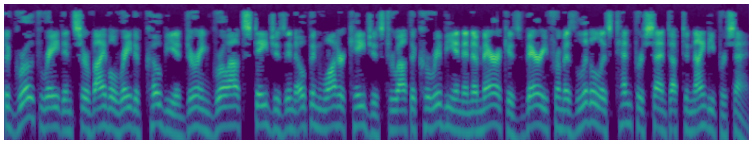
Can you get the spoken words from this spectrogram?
The growth rate and survival rate of cobia during grow-out stages in open water cages throughout the Caribbean and Americas vary from as little as 10% up to 90%.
